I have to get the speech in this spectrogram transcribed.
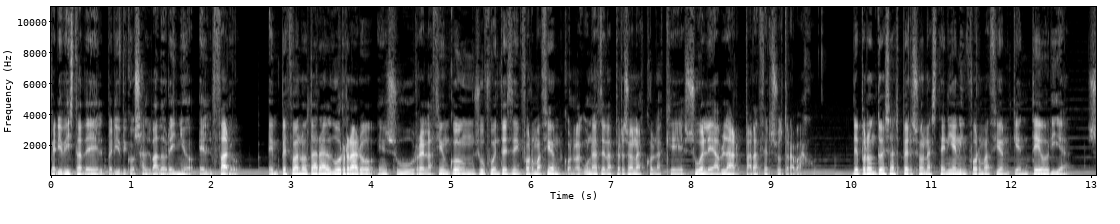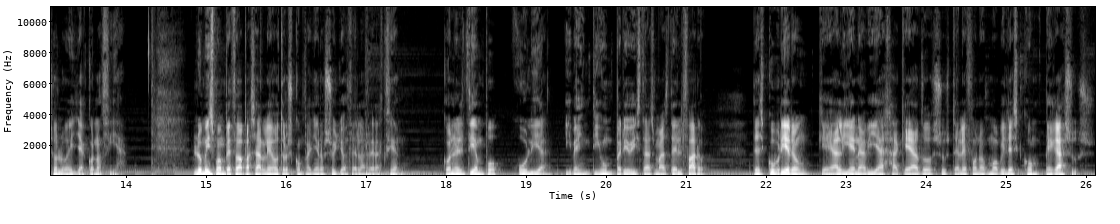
periodista del periódico salvadoreño El Faro, empezó a notar algo raro en su relación con sus fuentes de información, con algunas de las personas con las que suele hablar para hacer su trabajo. De pronto esas personas tenían información que en teoría solo ella conocía. Lo mismo empezó a pasarle a otros compañeros suyos de la redacción. Con el tiempo, Julia y 21 periodistas más del Faro descubrieron que alguien había hackeado sus teléfonos móviles con Pegasus,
